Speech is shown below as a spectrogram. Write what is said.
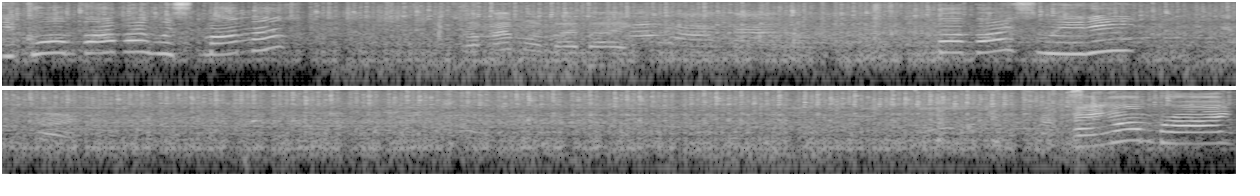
You going bye-bye with Mama? Tell Mama bye-bye. Bye-bye, sweetie. In the car. Hang on, Brian.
